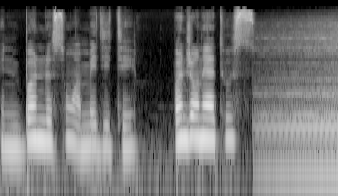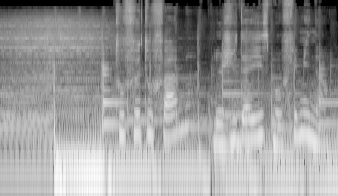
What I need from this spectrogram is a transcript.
Une bonne leçon à méditer. Bonne journée à tous. Tout feu, tout femme, le judaïsme au féminin.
